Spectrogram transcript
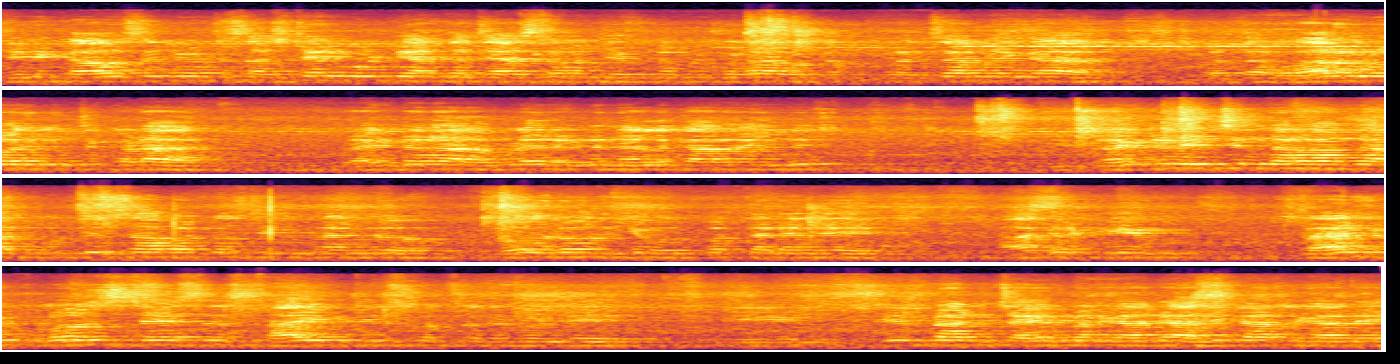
దీనికి కావాల్సినటువంటి సస్టైనబిలిటీ అంతా చేస్తామని చెప్పినప్పుడు కూడా ఒక ప్రత్యామ్నాయంగా గత వారం రోజుల నుంచి కూడా ప్రకటన అప్పుడే రెండు నెలల కాలం అయింది. ఈ ప్రకటన ఇచ్చిన తర్వాత పూర్తి విశాఖపట్నం స్టీల్ ప్లాంట్ రోజు రోజుకి ఉత్పత్తి అనేది ఆఖరికి ప్లాంట్ క్లోజ్ చేసే స్థాయికి తీసుకొచ్చినటువంటి ఈ స్టీల్ ప్లాంట్ చైర్మన్ కానీ అధికారులు కానీ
